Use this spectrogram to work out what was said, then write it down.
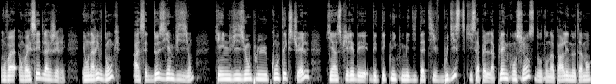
on va, on va essayer de la gérer. Et on arrive donc à cette deuxième vision, qui est une vision plus contextuelle, qui est inspirée des, des techniques méditatives bouddhistes, qui s'appelle la pleine conscience, dont on a parlé notamment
